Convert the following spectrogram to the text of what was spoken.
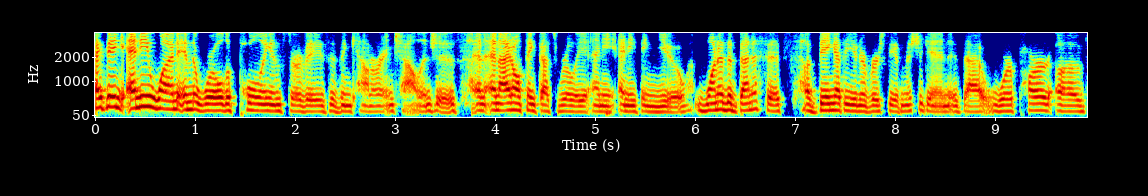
I think anyone in the world of polling and surveys is encountering challenges. And, and I don't think that's really any anything new. One of the benefits of being at the University of Michigan is that we're part of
